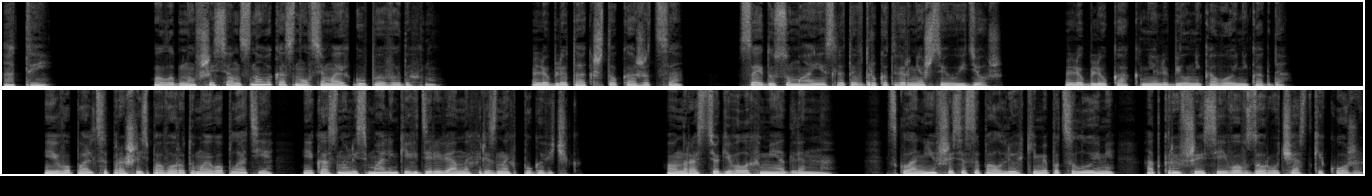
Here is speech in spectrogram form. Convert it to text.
«А ты?» Улыбнувшись, он снова коснулся моих губ и выдохнул. «Люблю так, что, кажется, Сойду с ума, если ты вдруг отвернешься и уйдешь. Люблю, как не любил никого и никогда. Его пальцы прошлись по вороту моего платья и коснулись маленьких деревянных резных пуговичек. Он расстегивал их медленно, склонившись, осыпал легкими поцелуями открывшиеся его взору участки кожи.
